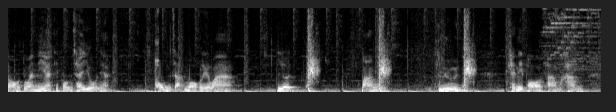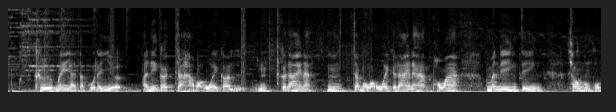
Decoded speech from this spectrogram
12 ตัวนี้ที่ผมใช้อยู่เนี่ยผมจะบอกเลยว่า เลิศปัง ลื่น แค่นี้พอสามคำคือไม่อยากจะพูดอะไรเยอะ อันนี้ก็จะหาว่าอวยก็ก็ได้นะจะบอกว่าอวยก็ได้นะครับ เพราะว่ามันดีจริง ๆ ช่องของผม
